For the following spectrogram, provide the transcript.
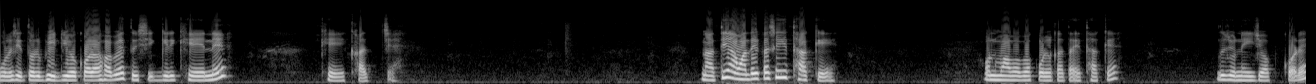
বলেছি তোর ভিডিও করা হবে, তুই শিগগিরই খেয়ে নে, খেয়ে খাচ্ছে। নাতি আমাদের কাছেই থাকে। ওর মা বাবা কলকাতায় থাকে। দুজনেই জব করে।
